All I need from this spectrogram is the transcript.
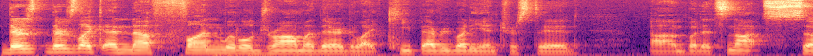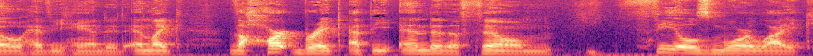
there's there's like enough fun little drama there to like keep everybody interested, um, but it's not so heavy handed and like the heartbreak at the end of the film feels more like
